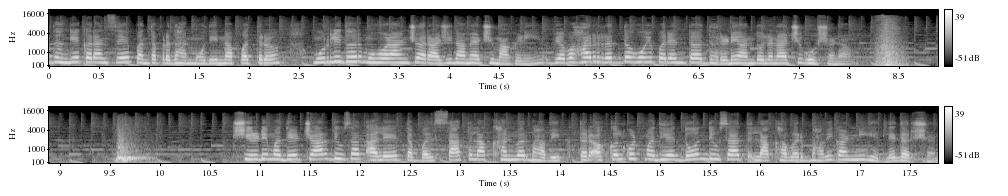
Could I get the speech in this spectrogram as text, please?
धंगेकरांचे पंतप्रधान मोदींना पत्र मुरलीधर मोहोळांच्या राजीनाम्याची मागणी व्यवहार रद्द होईपर्यंत धरणे आंदोलनाची घोषणा. शिर्डीमध्ये चार दिवसात आले तब्बल सात लाखांवर भाविक तर अक्कलकोटमध्ये दोन दिवसात लाखावर भाविकांनी घेतले दर्शन.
